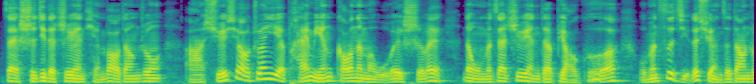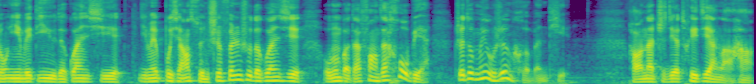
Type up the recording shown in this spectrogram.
在实际的志愿填报当中啊，学校专业排名高那么五位十位，那我们在志愿的表格，我们自己的选择当中，因为地域的关系，因为不想损失分数的关系，我们把它放在后边，这都没有任何问题。好，那直接推荐了哈。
